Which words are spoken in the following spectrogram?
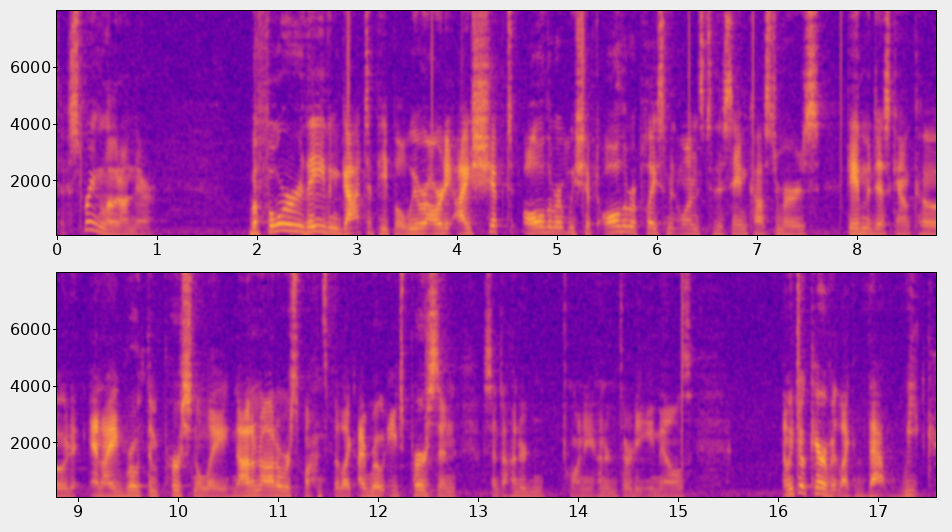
the spring load on there. Before they even got to people, we were already. I shipped all the we shipped all the replacement ones to the same customers, gave them a discount code, and I wrote them personally, not an auto response, but like I wrote each person, sent 120, 130 emails, and we took care of it like that week.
